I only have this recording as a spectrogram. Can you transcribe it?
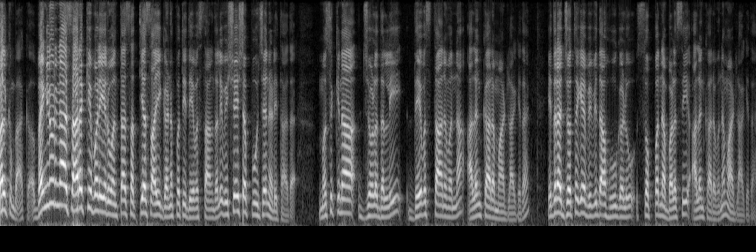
ವೆಲ್ಕಮ್ ಬ್ಯಾಕ್ ಬೆಂಗಳೂರಿನ ಸಾರಕ್ಕಿ ಬಳಿ ಇರುವಂತ ಸತ್ಯಸಾಯಿ ಗಣಪತಿ ದೇವಸ್ಥಾನದಲ್ಲಿ ವಿಶೇಷ ಪೂಜೆ ನಡೀತಾ ಇದೆ. ಮಸುಕಿನ ಜೋಳದಲ್ಲಿ ದೇವಸ್ಥಾನವನ್ನ ಅಲಂಕಾರ ಮಾಡಲಾಗಿದೆ. ಇದರ ಜೊತೆಗೆ ವಿವಿಧ ಹೂಗಳು, ಸೊಪ್ಪನ್ನ ಬಳಸಿ ಅಲಂಕಾರವನ್ನ ಮಾಡಲಾಗಿದೆ.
